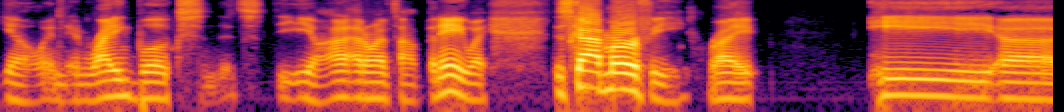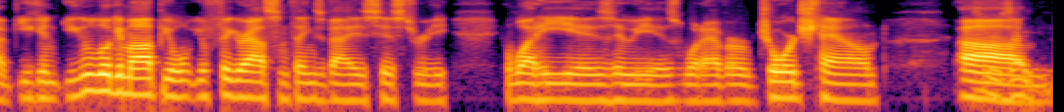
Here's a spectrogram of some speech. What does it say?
you know and, and writing books and it's you know I, I don't have time. But anyway this guy Murphy right? He uh you can you can look him up. You'll you'll figure out some things about his history and what he is who he is whatever Georgetown um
